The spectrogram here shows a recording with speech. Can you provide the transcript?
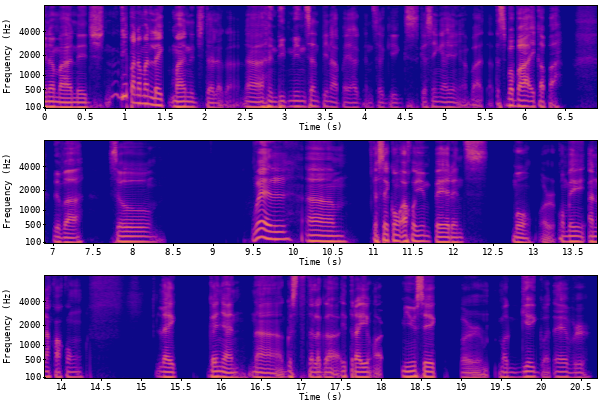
minamanage, hindi pa naman like manage talaga, na hindi minsan pinapayagan sa gigs kasi ngayon nga bata. Tapos babae ka pa, 'di ba? So well, um kasi kung ako yung parents mo or kung may anak akong like ganyan na gusto talaga i-try yung music or mag-gig, whatever.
